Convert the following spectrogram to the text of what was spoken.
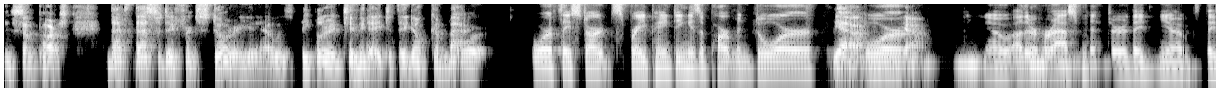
in some parts, that's that's a different story. You know, people are intimidated; they don't come back. Or, or if they start spray painting his apartment door, yeah, or yeah. You know other mm-hmm. harassment, or they you know they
